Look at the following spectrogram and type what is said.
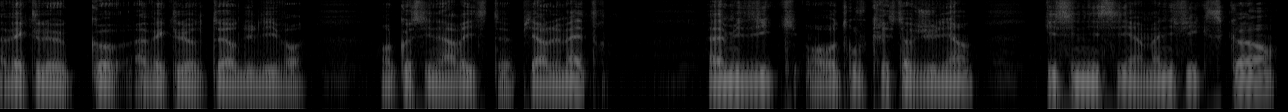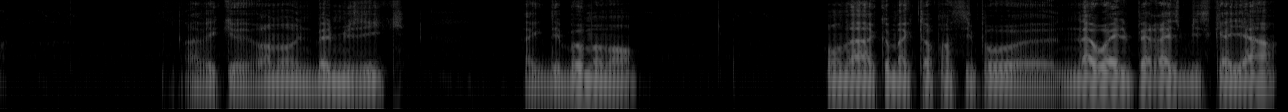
avec l'auteur du livre en co-scénariste Pierre Lemaître. À la musique, on retrouve Christophe Julien, qui signe ici un magnifique score, avec euh, vraiment une belle musique, avec des beaux moments. On a comme acteurs principaux euh, Nawel Pérez Biscaya,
